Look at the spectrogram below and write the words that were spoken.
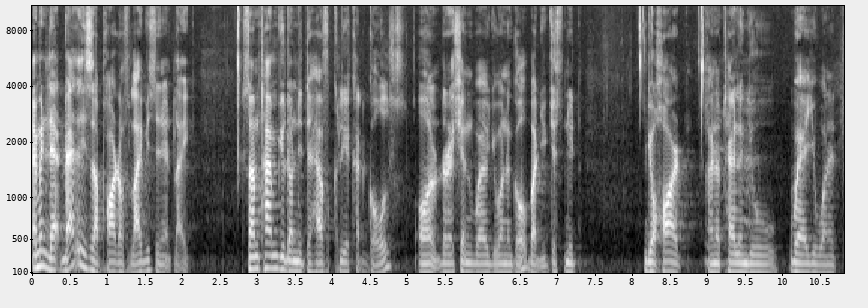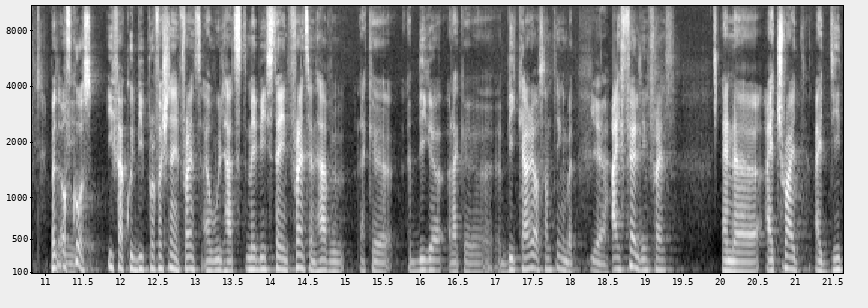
I mean that that is a part of life, isn't it? Like sometimes you don't need to have clear cut goals or direction where you want to go, but you just need your heart kind of telling you where you want it. But to of be. course, if I could be professional in France, I would have st- maybe stay in France and have a, like a, a bigger, like a, a big career or something. But Yeah. I failed in France, and uh, I tried. I did.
